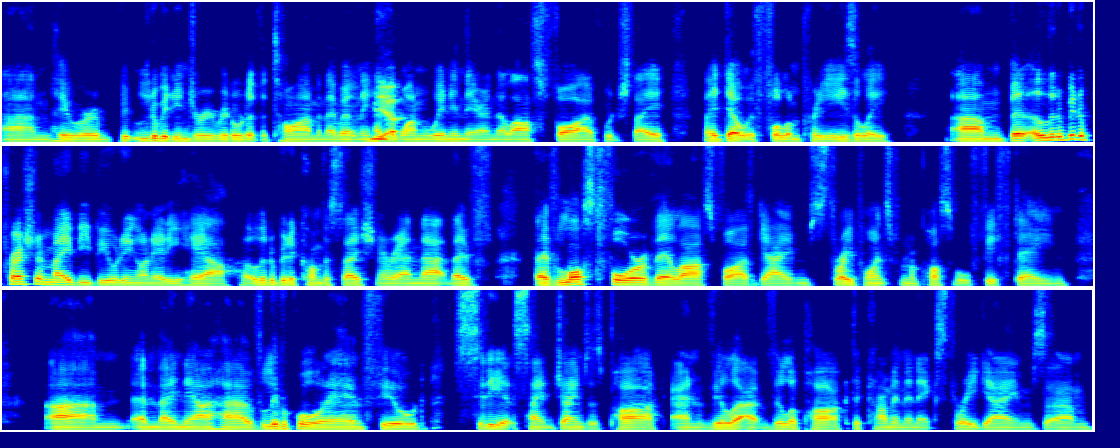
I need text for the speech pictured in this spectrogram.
um, who were a bit, little bit injury riddled at the time, and they've only had the one win in there in the last five, which they they dealt with Fulham pretty easily. Um, but a little bit of pressure may be building on Eddie Howe. A little bit of conversation around that. They've they've lost four of their last five games, three points from a possible fifteen. Um, and they now have Liverpool at Anfield, City at St James's Park, and Villa at Villa Park to come in the next three games. Um,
